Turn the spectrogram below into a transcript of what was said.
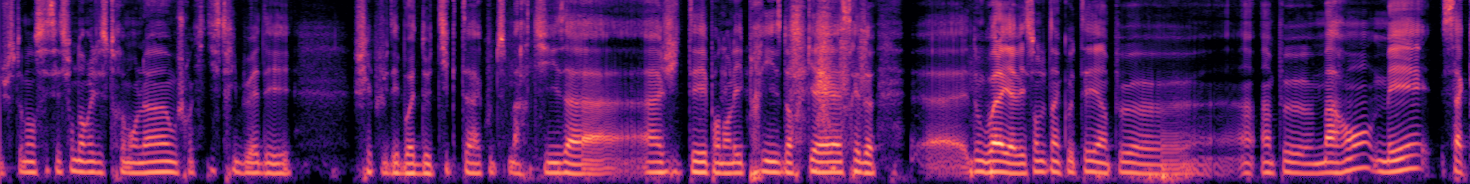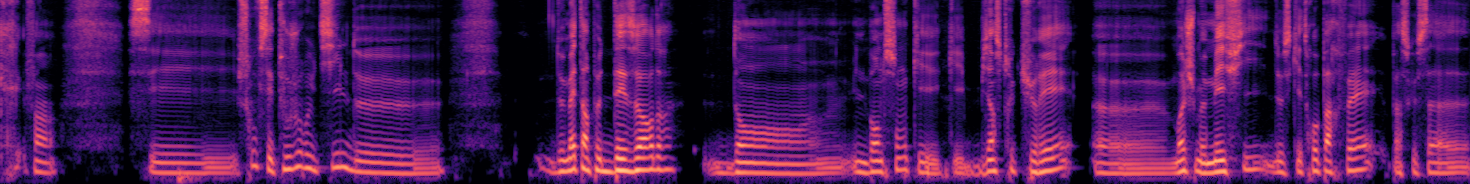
justement dans ces sessions d'enregistrement là où je crois qu'il distribuait des je sais plus, des boîtes de tic-tac ou de Smarties à, agiter pendant les prises d'orchestre. et euh, donc voilà, il y avait sans doute un côté un peu, euh, un, peu marrant, mais ça crée. Enfin, c'est. Je trouve que c'est toujours utile de, de mettre un peu de désordre dans une bande son qui est, qui est bien structurée. Euh, moi, je me méfie de ce qui est trop parfait parce que ça,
